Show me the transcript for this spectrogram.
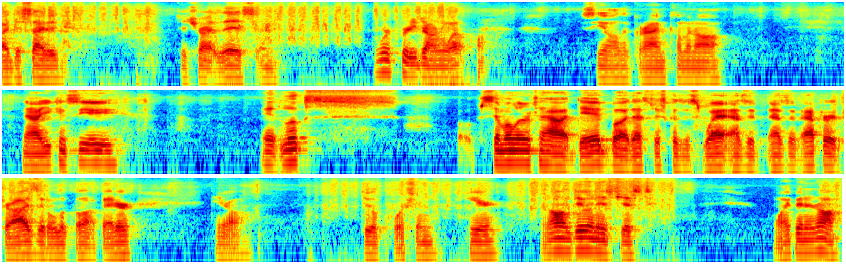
I decided to try this and it worked pretty darn well. See all the grime coming off. Now you can see it looks similar to how it did, but that's just because it's wet. As it as it after it dries, it'll look a lot better. Here, I'll do a portion here, and all I'm doing is just wiping it off.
